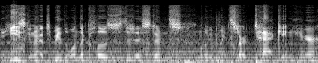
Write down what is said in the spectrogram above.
He's gonna have to be the one that closes the distance, though we might start tacking here.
